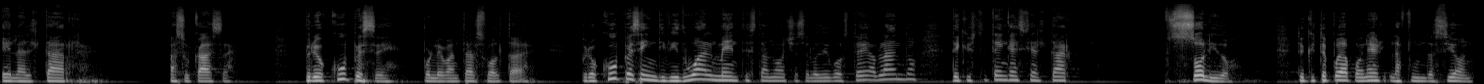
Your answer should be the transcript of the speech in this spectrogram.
el altar a su casa. Preocúpese por levantar su altar. Preocúpese individualmente esta noche, se lo digo a usted, hablando de que usted tenga ese altar sólido, de que usted pueda poner la fundación.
